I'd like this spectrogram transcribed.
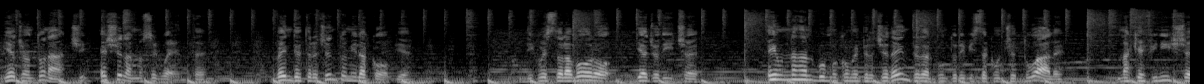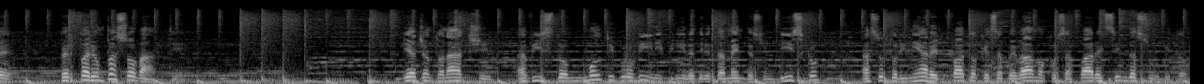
Biagio Antonacci esce l'anno seguente, vende 300.000 copie. Di questo lavoro Biagio dice è un album come precedente dal punto di vista concettuale, ma che finisce per fare un passo avanti. Biagio Antonacci ha visto molti provini finire direttamente sul disco a sottolineare il fatto che sapevamo cosa fare sin da subito.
